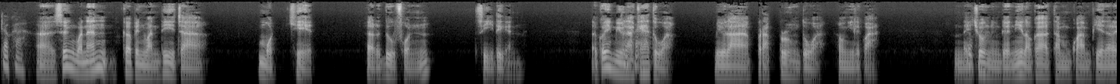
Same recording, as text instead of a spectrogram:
เจ้าค่ะอ่าซึ่งวันนั้นก็เป็นวันที่จะหมดเขตฤดูฝนสี่เดือน แล้วก็ยังมีเวลาแก้ตัว มีเวลาปรับปรุงตัวตรงนี้เลยกว่า ในช่วงหนึ่งเดือนนี้เราก็ทำความเพียรอะไร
